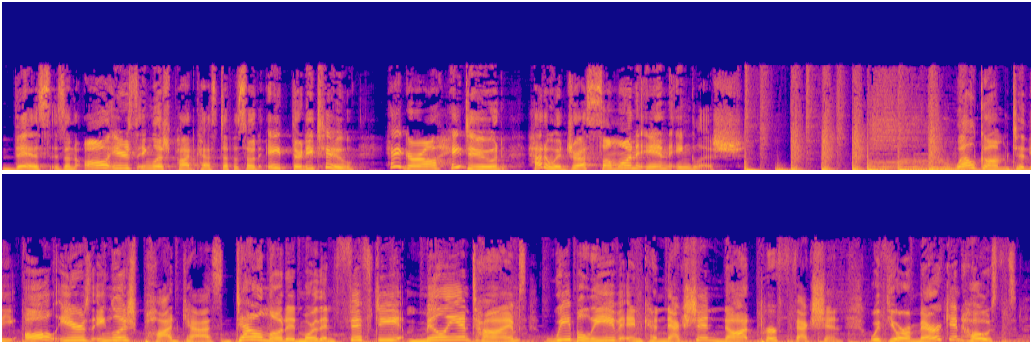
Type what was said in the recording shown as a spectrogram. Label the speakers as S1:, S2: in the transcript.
S1: This is an All Ears English Podcast, episode 832. Hey girl, hey dude, how to address someone in English.
S2: Welcome to the All Ears English Podcast. Downloaded more than 50 million times, we believe in connection, not perfection, with your American hosts,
